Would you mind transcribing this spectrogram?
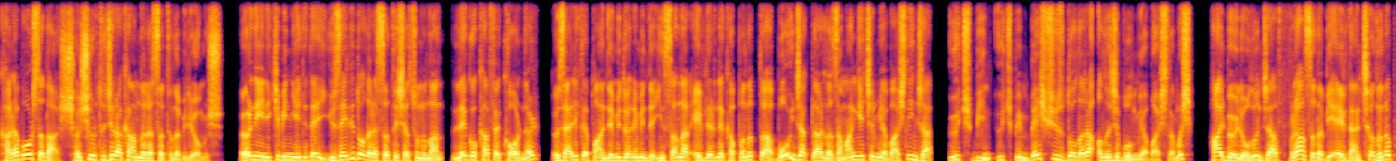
kara borsada şaşırtıcı rakamlara satılabiliyormuş. Örneğin 2007'de 150 dolara satışa sunulan Lego Cafe Corner, özellikle pandemi döneminde insanlar evlerine kapanıp da bu oyuncaklarla zaman geçirmeye başlayınca 3000-3500 dolara alıcı bulmaya başlamış. Hal böyle olunca Fransa'da bir evden çalınıp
